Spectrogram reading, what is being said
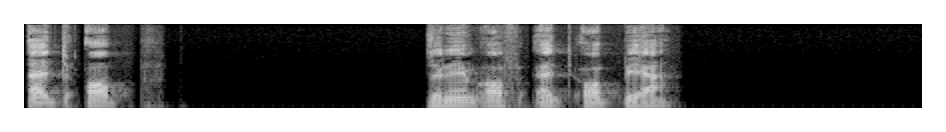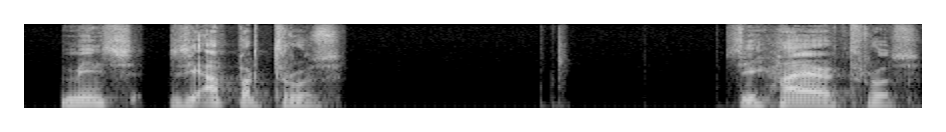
Etop, the name of Ethiopia, means the upper truth, the higher truth.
